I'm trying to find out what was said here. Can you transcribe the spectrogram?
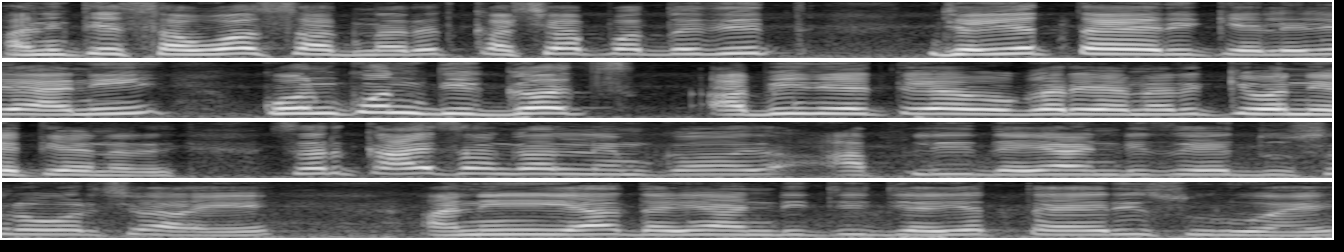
आणि ते संवाद साधणार आहेत. कशा पद्धतीत जय्यत तयारी केलेली आहे आणि कोणकोण दिग्गज अभिनेते वगैरे येणारे किंवा नेते येणार आहेत? सर काय सांगाल नेमकं? आपली दहीहंडीचं हे दुसरं वर्ष आहे. आणि या दहीहंडीची जय्यत तयारी सुरू आहे.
